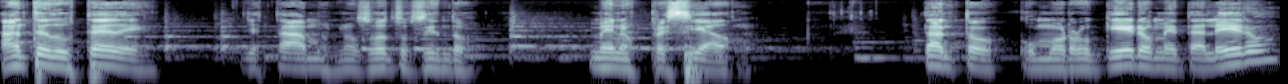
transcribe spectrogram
antes de ustedes ya estábamos nosotros siendo menospreciados tanto como rockero metalero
